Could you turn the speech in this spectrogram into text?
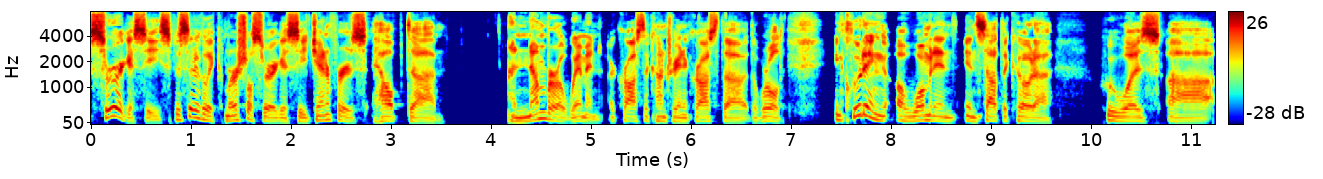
surrogacy, specifically commercial surrogacy. Jennifer's helped. Uh, a number of women across the country and across the, the world, including a woman in, in South Dakota who was uh,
